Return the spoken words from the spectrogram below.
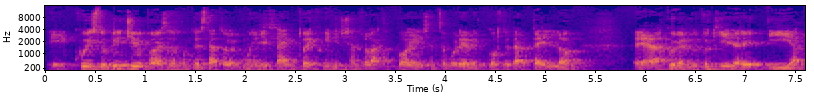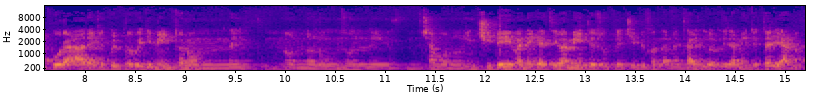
E questo principio però è stato contestato dal Comune di Trento e quindi ci siamo trovati poi, senza volerlo, in corte d'appello, eh, a cui abbiamo dovuto chiedere di appurare che quel provvedimento non, non, non, non diciamo, incideva negativamente sui principi fondamentali dell'ordinamento italiano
